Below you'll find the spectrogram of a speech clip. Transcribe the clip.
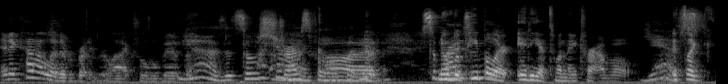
And it kind of let everybody relax a little bit. But yes, it's so Oh my stressful. But no, No, but people are idiots when they travel. yes, It's like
